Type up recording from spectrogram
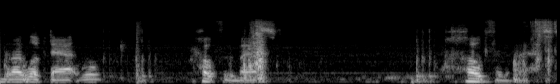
that I looked at. We'll hope for the best. Hope for the best.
